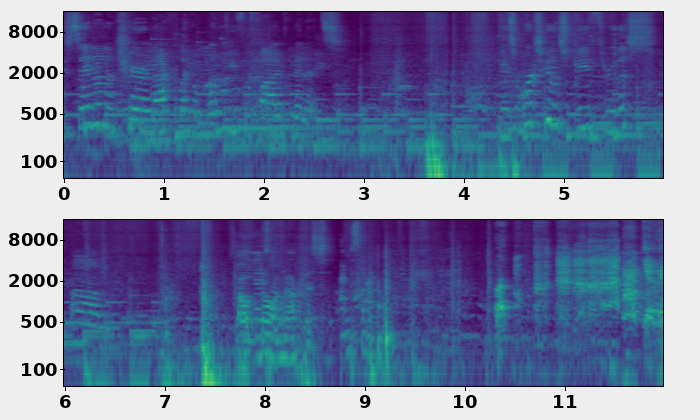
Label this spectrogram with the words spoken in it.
Stand on a chair and act like a monkey for five minutes. Okay, so we're just gonna speed through this. Um, Oh, no, I'm not gonna. I'm sorry. give me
